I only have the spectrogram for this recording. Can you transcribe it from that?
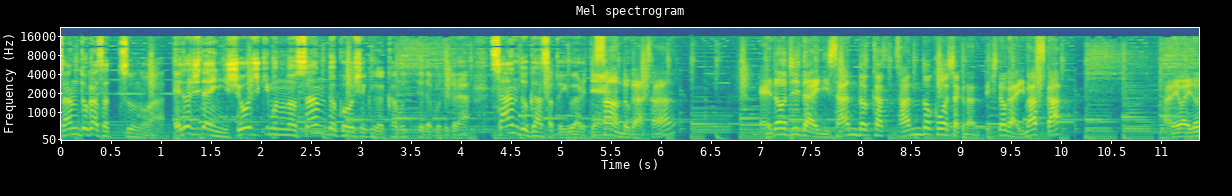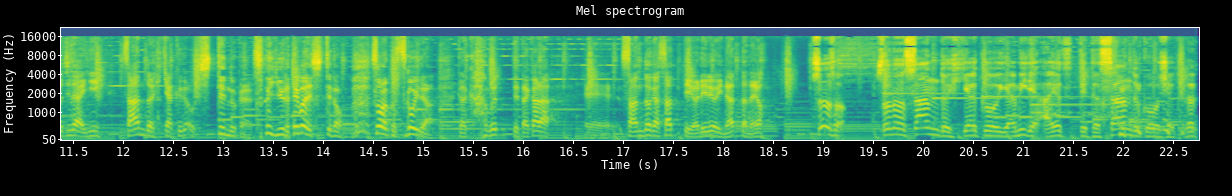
サンド傘っつうのは江戸時代に正直者のサンド公爵が被ってたことからサンド傘と言われてサンド傘江戸時代にサンドかサンド公爵なんて人がいますか？あれは江戸時代にサンド飛脚が知ってんのかよ。そ れ由来まで知ってんの。そらこすごいな。がかぶってたから、えーサンド傘って言われるようになったのよ。そうそう。そのサンド飛脚を闇で操ってたサンド公爵が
